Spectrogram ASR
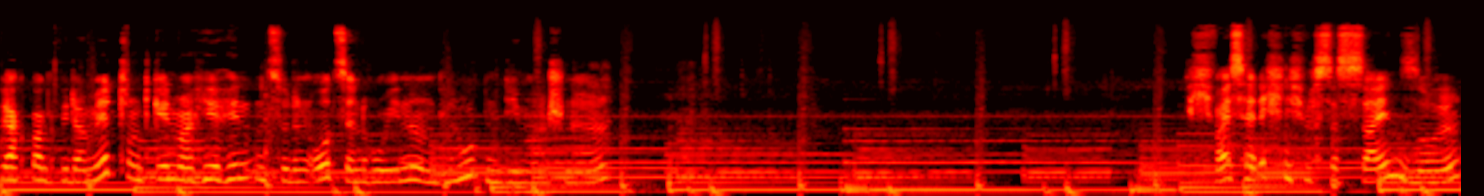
Werkbank wieder mit und gehen mal hier hinten zu den Ozeanruinen und looten die mal schnell. Ich weiß halt echt nicht, was das sein soll.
